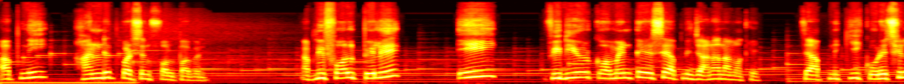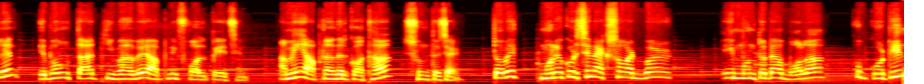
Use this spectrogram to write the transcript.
আপনি হান্ড্রেড পারসেন্ট ফল পাবেন। আপনি ফল পেলে এই ভিডিওর কমেন্টে এসে আপনি জানান আমাকে যে আপনি কি করেছিলেন এবং তার কীভাবে আপনি ফল পেয়েছেন। আমি আপনাদের কথা শুনতে চাই। তবে মনে করছেন একশো আটবার এই মন্ত্রটা বলা খুব কঠিন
